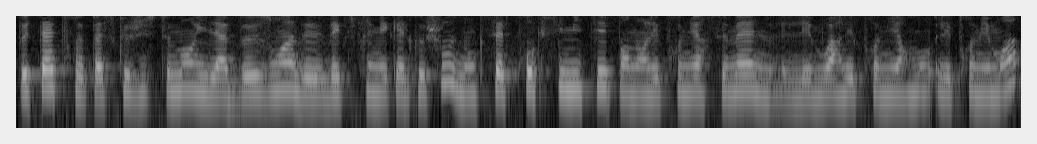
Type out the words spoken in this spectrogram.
peut-être parce que justement, il a besoin d'exprimer quelque chose. Donc cette proximité pendant les premières semaines, voire les, les premiers mois,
